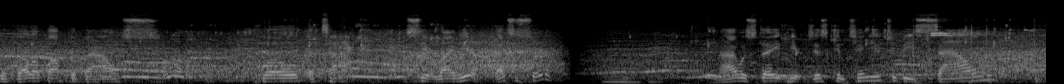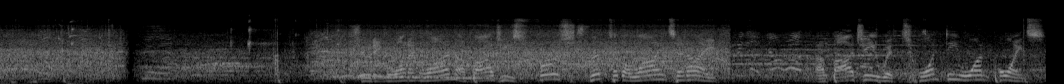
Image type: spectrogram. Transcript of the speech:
develop off the bounce. Probe, attack. See it right here. That's assertive. And Iowa State here just continue to be sound. Shooting one and one. Agbaji's first trip to the line tonight. Agbaji with 21 points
